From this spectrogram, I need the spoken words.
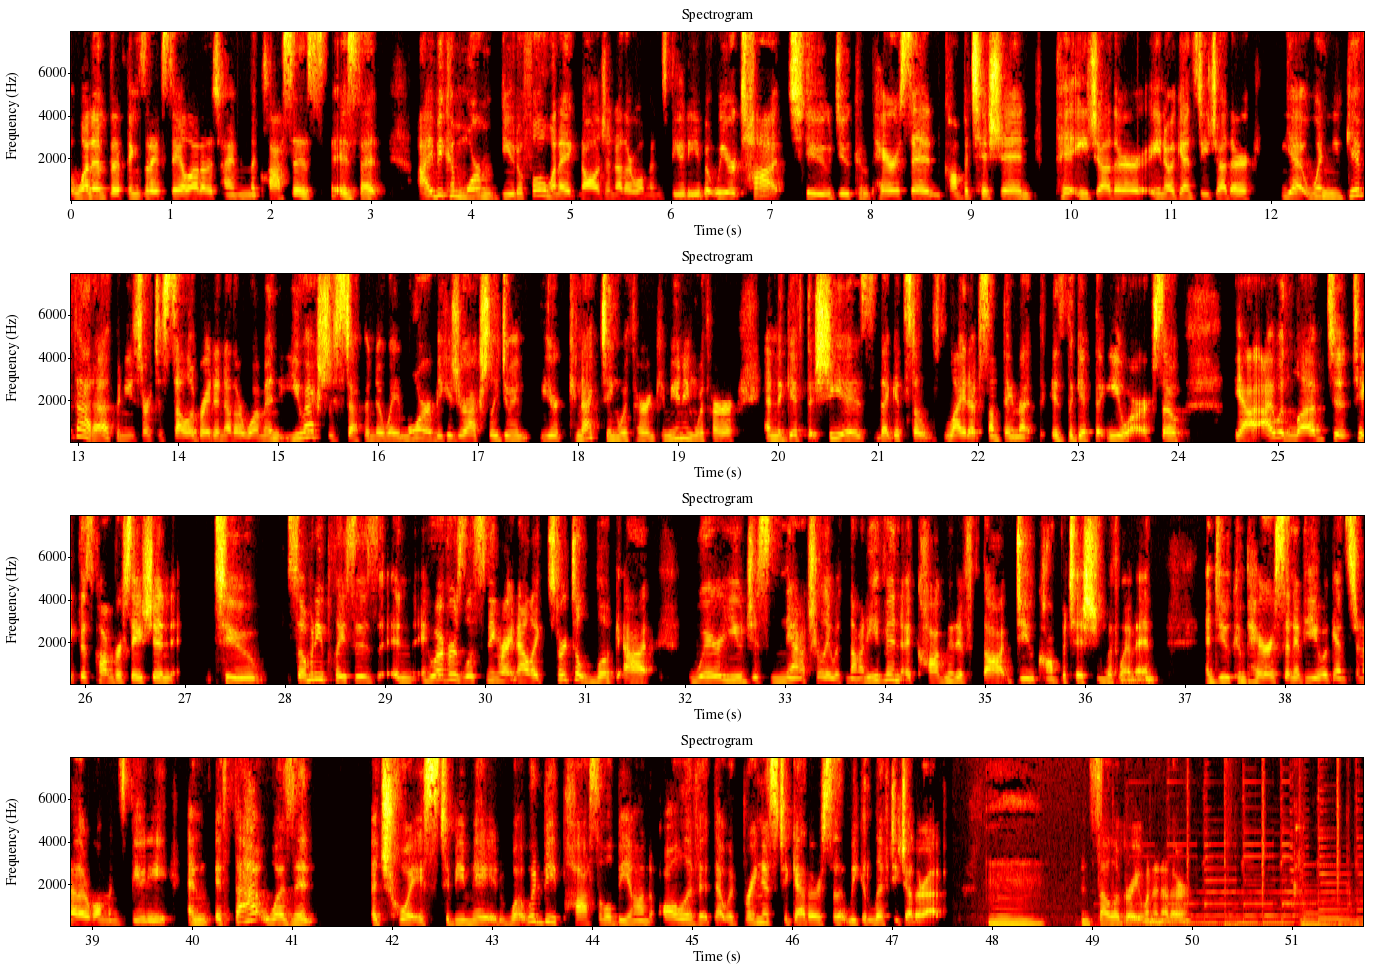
one of the things that I say a lot of the time in the classes is that I become more beautiful when I acknowledge another woman's beauty. But we are taught to do comparison, competition, pit each other, you know, against each other. Yet when you give that up and you start to celebrate another woman, you actually step into way more because you're actually doing, you're connecting with her and communing with her and the gift that she is that gets to light up something that is the gift that you are. So yeah, I would love to take this conversation to so many places and whoever's listening right now like start to look at where you just naturally with not even a cognitive thought do competition with women and do comparison of you against another woman's beauty and if that wasn't a choice to be made what would be possible beyond all of it that would bring us together so that we could lift each other up mm. and celebrate one another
